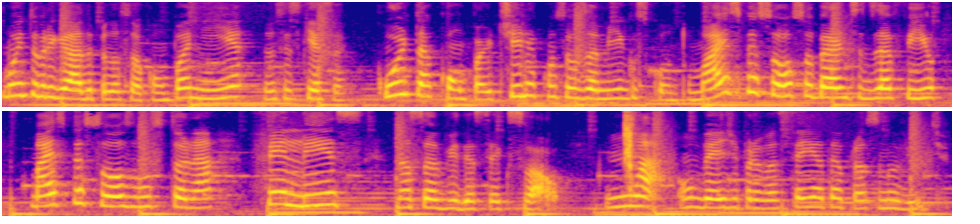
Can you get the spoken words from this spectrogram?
muito obrigada pela sua companhia. Não se esqueça, curta, compartilha com seus amigos. Quanto mais pessoas souberem desse desafio, mais pessoas vão se tornar felizes na sua vida sexual. Um beijo para você e até o próximo vídeo.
